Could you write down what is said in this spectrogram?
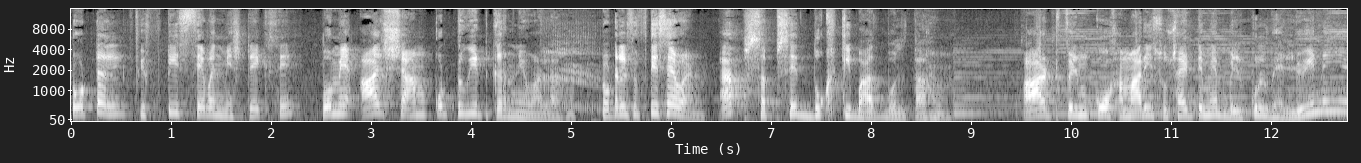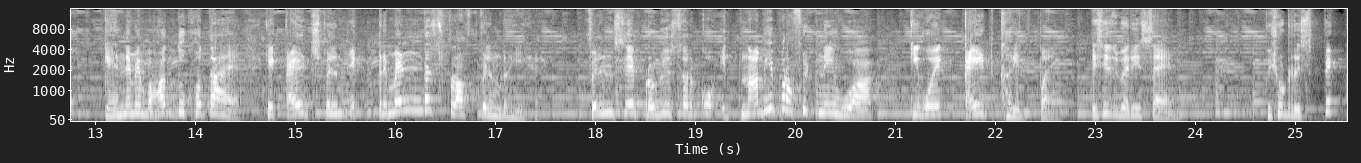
टोटल 57 मिस्टेक्स है। वो मैं आज शाम को ट्वीट करने वाला हूँ। टोटल 57 अब सबसे दुख की बात बोलता हूँ। आर्ट फ़िल्म को हमारी सोसाइटी में बिल्कुल वैल्यू ही नहीं है। कहने में बहुत दुख होता है कि काइट्स फ़िल्म एक ट्रिमेंडस फ्लॉप फ़िल्म रही है। फ़िल्म से प्रोड्यूसर को इतना भी प्रॉफिट नहीं हुआ कि वो एक काइट खरीद पाए। This is very sad we should respect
